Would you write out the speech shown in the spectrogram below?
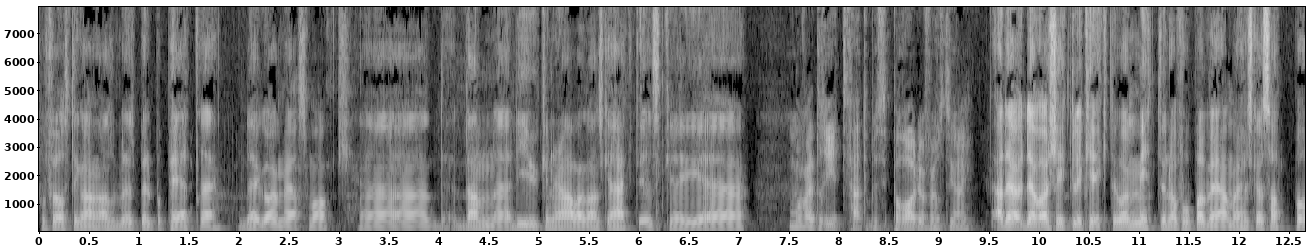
for første gang. Altså ble jeg spilt på P3. Det ga jo mer smak. Eh, den, eh, de ukene der var ganske hektisk. Jeg eh, må være dritfett å bli på radio første gang. Ja, det, det var skikkelig kick. Det var midt under fotball-VM. Jeg husker jeg satt på,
